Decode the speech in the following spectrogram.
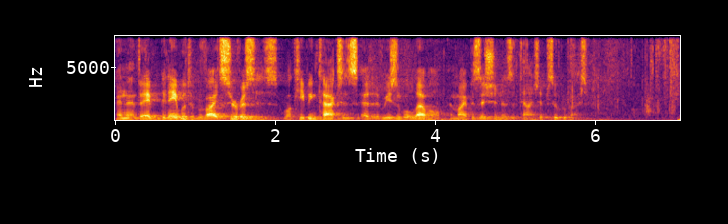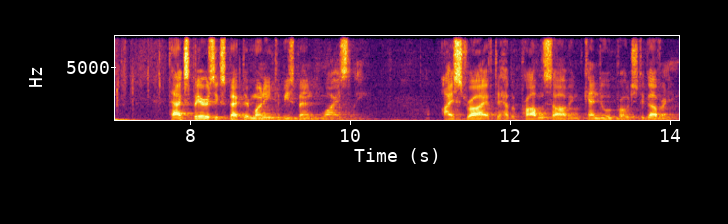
and have been able to provide services while keeping taxes at a reasonable level in my position as a township supervisor. Taxpayers expect their money to be spent wisely. I strive to have a problem-solving, can-do approach to governing.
